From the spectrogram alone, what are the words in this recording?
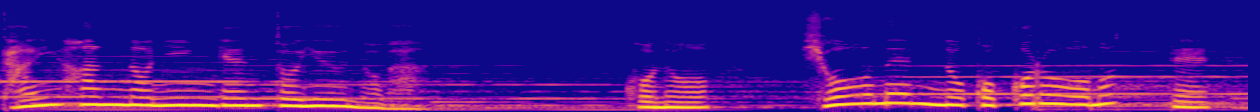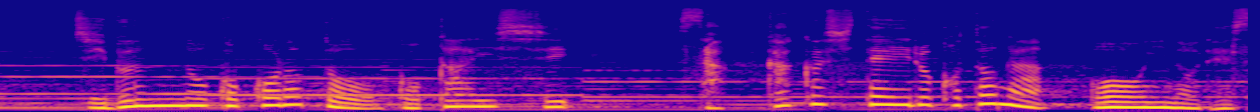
大半の人間というのはこの表面の心をもって自分の心と誤解し錯覚していることが多いのです。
